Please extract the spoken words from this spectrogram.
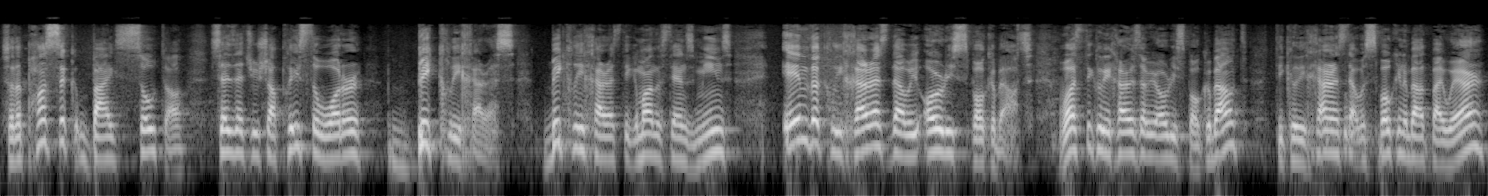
So the pasuk by sota says that you shall place the water biklicheres. Bikli cheres, the Gemara understands, means in the klicheres that we already spoke about. What's the klicheres that we already spoke about? The klicheres that was spoken about by where?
